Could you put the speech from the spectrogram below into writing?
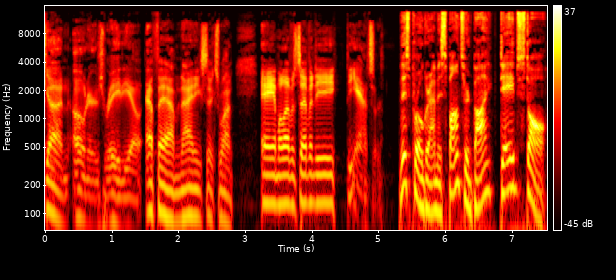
Gun Owners Radio, FM 96.1, AM 1170, The Answer. This program is sponsored by Dave Stahl.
